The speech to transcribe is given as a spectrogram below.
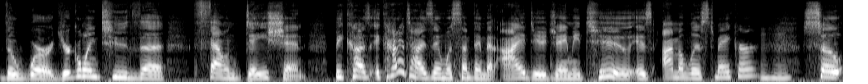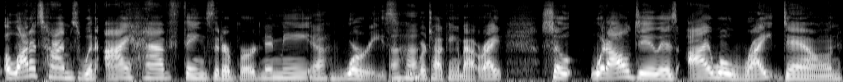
the word. You're going to the foundation because it kind of ties in with something that I do, Jamie, too, is I'm a list maker. Mm-hmm. So a lot of times when I have things that are burdening me, Yeah. Uh-huh. worries we're talking about, right? So what I'll do is I will write down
